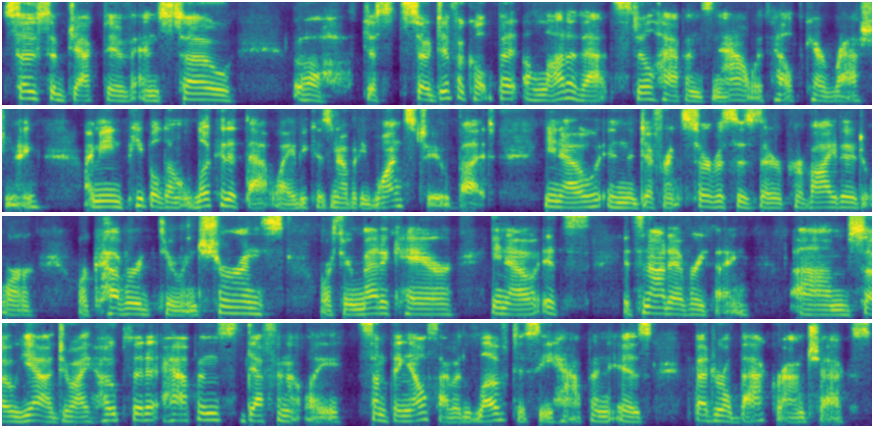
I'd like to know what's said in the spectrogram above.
so subjective and so oh, just so difficult. But a lot of that still happens now with healthcare rationing. I mean, people don't look at it that way because nobody wants to, but you know, in the different services that are provided or or covered through insurance or through Medicare, you know, it's it's not everything. Um, so yeah, do I hope that it happens? Definitely. Something else I would love to see happen is federal background checks,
